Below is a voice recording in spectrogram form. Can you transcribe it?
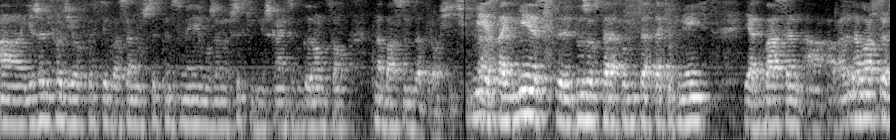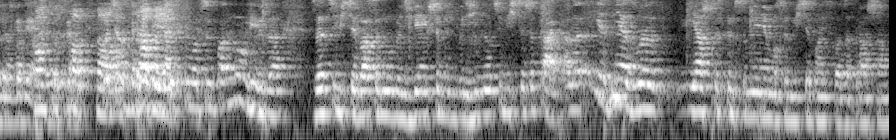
a jeżeli chodzi o kwestię basenu z czystym sumieniem, możemy wszystkich mieszkańców gorąco na basen zaprosić. Nie jest, tak, nie jest y, dużo w Starachowicach takich miejsc jak basen, a, a Ale na basen, troszeczkę większy. Chociaż zgadzam się z tym, o czym Pan mówił, że, że rzeczywiście basen mógł być większy, mógł być inny. Oczywiście, że tak, ale jest niezły. Ja z czystym sumieniem osobiście Państwa zapraszam.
